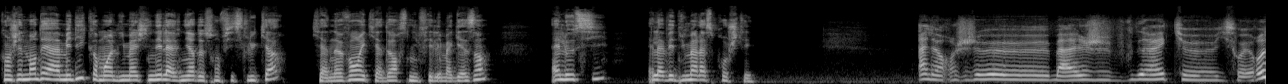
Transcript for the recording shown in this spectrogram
Quand j'ai demandé à Amélie comment elle imaginait l'avenir de son fils Lucas, qui a 9 ans et qui adore sniffer les magasins, elle aussi, elle avait du mal à se projeter. Alors, je, bah, je voudrais qu'il soit heureux.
